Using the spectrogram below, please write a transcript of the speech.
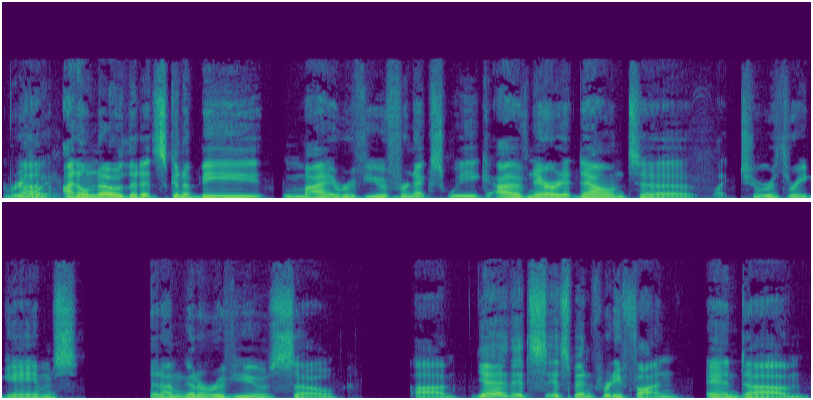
Really? Um, I don't know that it's going to be my review for next week. I've narrowed it down to like two or three games that I'm going to review. So, um, yeah, it's it's been pretty fun. And um,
